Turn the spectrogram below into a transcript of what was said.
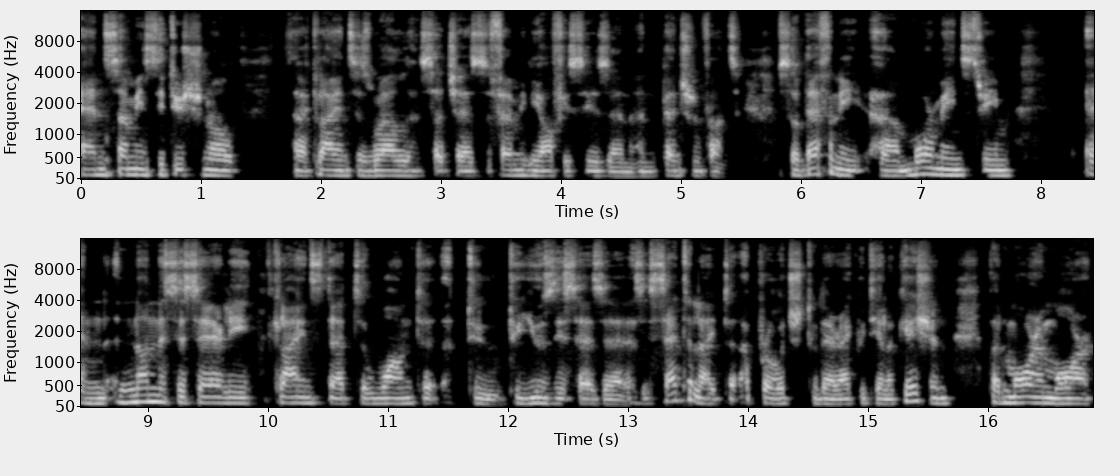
and some institutional uh, clients as well, such as family offices and, and pension funds. So definitely uh, more mainstream and not necessarily clients that want to, to use this as a, as a satellite approach to their equity allocation, but more and more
